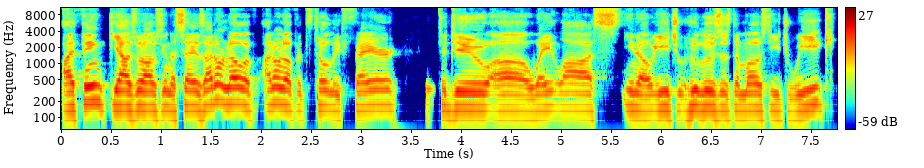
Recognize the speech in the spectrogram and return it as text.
I think, yeah, is what I was going to say is I don't know if I don't know if it's totally fair to do uh weight loss, you know, each who loses the most each week.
